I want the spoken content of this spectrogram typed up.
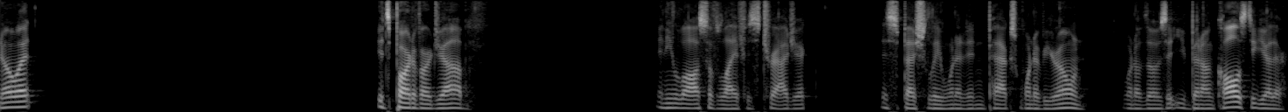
know what? It's part of our job. Any loss of life is tragic, especially when it impacts one of your own, one of those that you've been on calls together.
